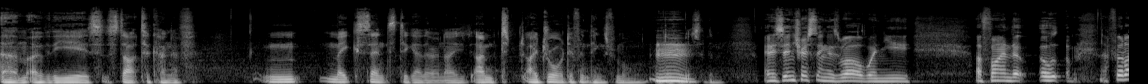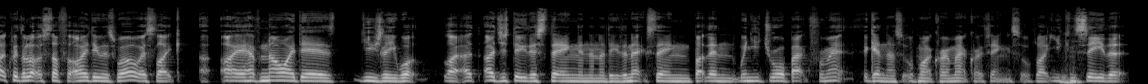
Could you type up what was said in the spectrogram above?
um, over the years start to kind of m- make sense together, and I I'm t- I draw different things from all Mm. different bits of them. and it's interesting as well when you. I find that oh, I feel like with a lot of stuff that I do as well, it's like I have no idea usually what like I, I just do this thing and then I do the next thing, but then when you draw back from it, again, those sort of micro macro things, sort of like you can mm-hmm. see that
